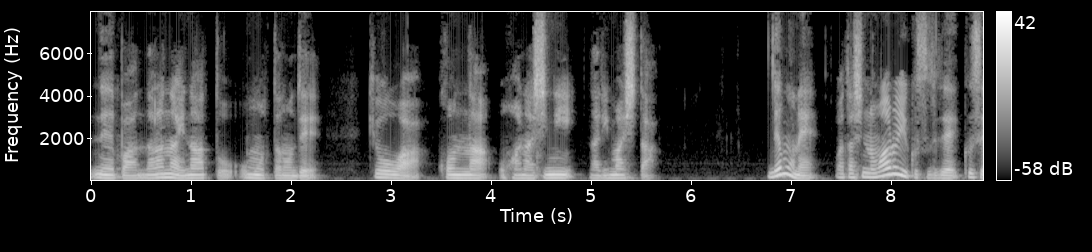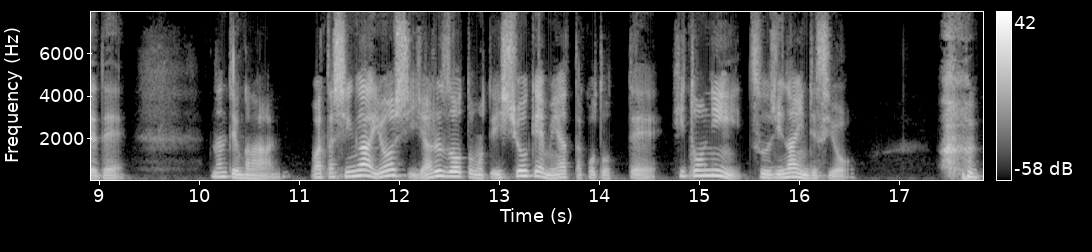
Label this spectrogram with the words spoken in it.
ねばならないなと思ったので、今日はこんなお話になりました。でもね、私の悪い癖で、癖で、なんていうかな、私がよし、やるぞと思って一生懸命やったことって人に通じないんですよ。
